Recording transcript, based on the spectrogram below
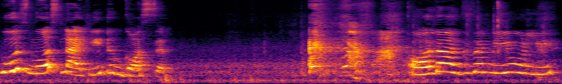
Who's most likely to gossip? All the answers are me only.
